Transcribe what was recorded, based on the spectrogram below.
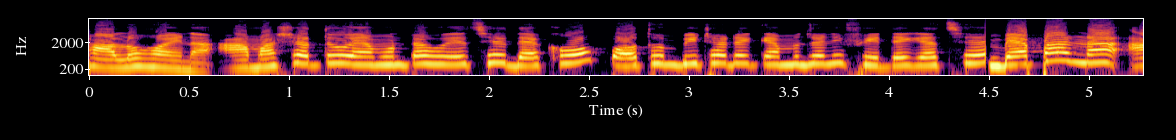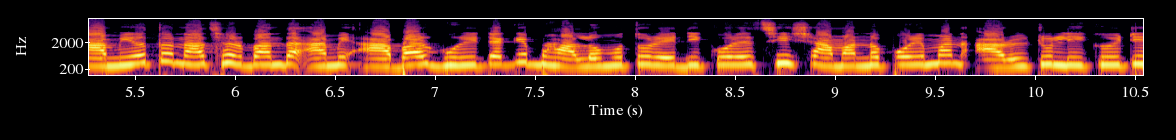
ভালো হয় না। আমার সাথেও এমনটা হয়েছে। দেখো, প্রথম পিঠাটা কেমন জানি ফেটে গেছে। ব্যাপার না, আমিও তো নাছর বান্দা। আমি আবার গুড়িটাকে ভালো মতো রেডি করেছি, সামান্য পরিমাণ আরও একটু লিকুইডি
